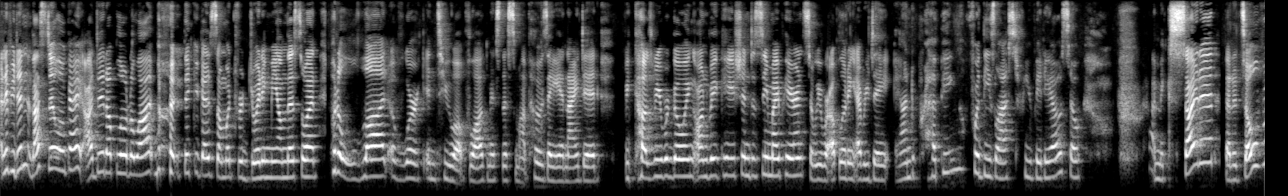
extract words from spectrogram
And if you didn't, that's still okay. I did upload a lot, but thank you guys so much for joining me on this one. Put a lot of work into uh, Vlogmas this month. Jose and I did because we were going on vacation to see my parents, so we were uploading every day and prepping for these last few videos. So I'm excited that it's over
